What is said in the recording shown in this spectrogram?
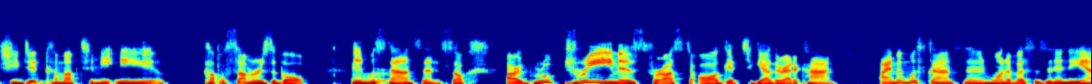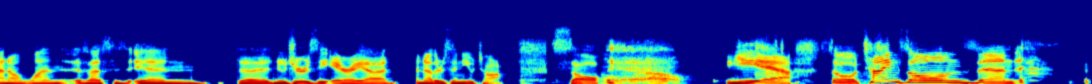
she did come up to meet me a couple summers ago in Wisconsin. So our group dream is for us to all get together at a con. I'm in Wisconsin. One of us is in Indiana. One of us is in the New Jersey area. Another's in Utah. So, Oh wow. yeah. So time zones and so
